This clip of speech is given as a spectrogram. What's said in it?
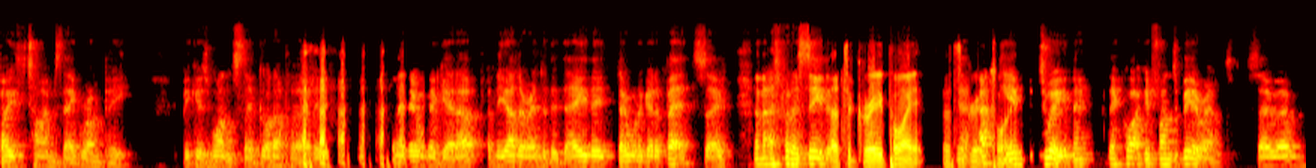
Both times they're grumpy because once they've got up early, they don't want to get up, and the other end of the day they don't want to go to bed. So, and that's what I see them. That's a great point. That's yeah, a great point. In between, they're, they're quite good fun to be around. So, um,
